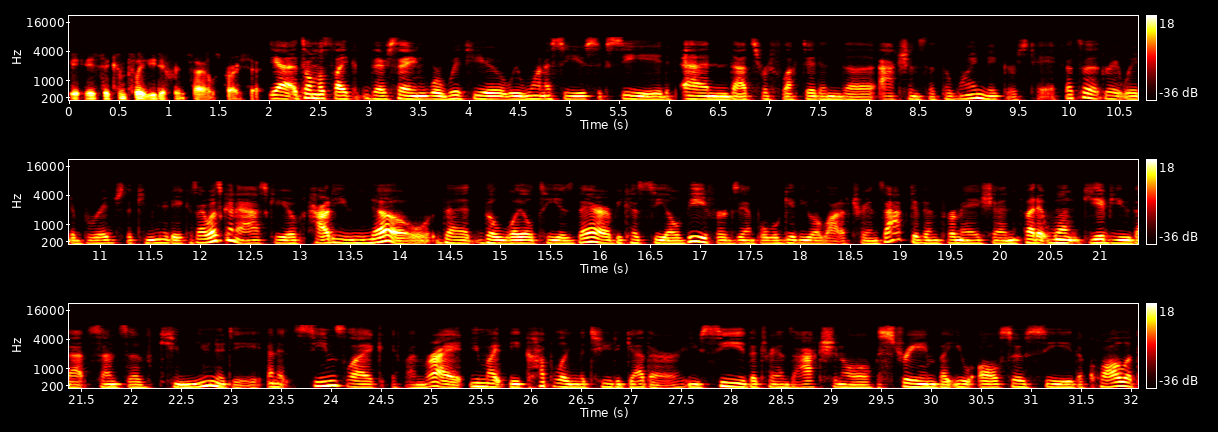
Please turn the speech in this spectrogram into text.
is a completely different sales process. Yeah, it's almost like they're saying we're with you, we want to see you succeed, and that's reflected in the actions that the winemakers take. That's a great way to bridge the community because I was going to ask you, how do you know that the loyalty is there because CLV, for example, will give you a lot of transactive information, but it won't give you that sense of community. And it seems like, if I'm right, you might be coupling the two together. You see the transactional stream, but you also see the qualitative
